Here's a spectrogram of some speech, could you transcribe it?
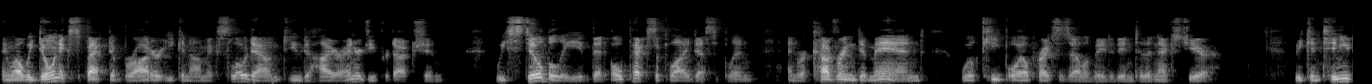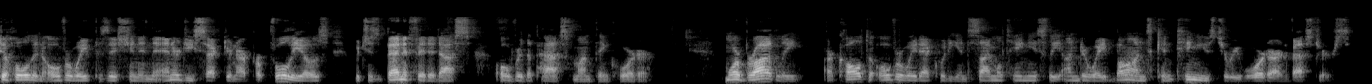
And while we don't expect a broader economic slowdown due to higher energy production, we still believe that OPEC supply discipline and recovering demand will keep oil prices elevated into the next year. We continue to hold an overweight position in the energy sector in our portfolios, which has benefited us over the past month and quarter. More broadly, our call to overweight equity and simultaneously underweight bonds continues to reward our investors.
